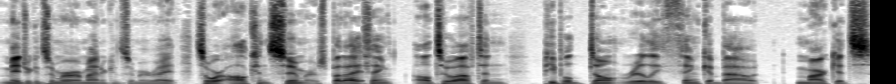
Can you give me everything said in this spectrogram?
major consumer or a minor consumer, right? So we're all consumers. But I think all too often people don't really think about markets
